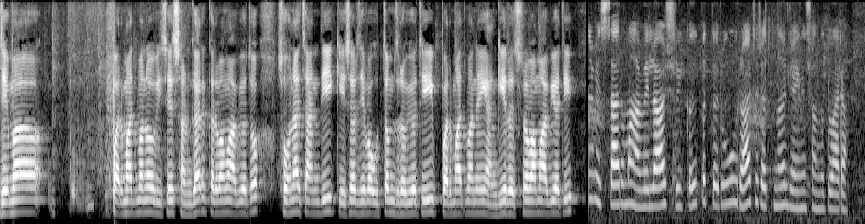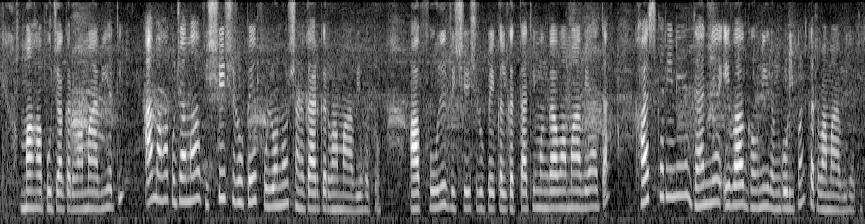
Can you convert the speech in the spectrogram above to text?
જેમાં પરમાત્માનો વિશેષ શણગાર કરવામાં આવ્યો હતો. સોના, ચાંદી, કેસર જેવા ઉત્તમ દ્રવ્યોથી પરમાત્માની આંગી રચવામાં આવી હતી. વિસ્તારમાં આવેલા શ્રી કલ્પતરુ રાજરત્ન જૈન સંઘ દ્વારા મહાપૂજા કરવામાં આવી હતી. આ મહાપૂજામાં વિશેષ રૂપે ફૂલોનો શણગાર કરવામાં આવ્યો હતો. આ ફૂલ વિશેષ રૂપે કલકત્તાથી મંગાવવામાં આવ્યા હતા. ખાસ કરીને ધાન્ય એવા ઘઉંની રંગોળી પણ કરવામાં આવી હતી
